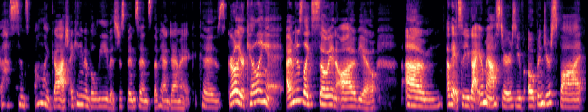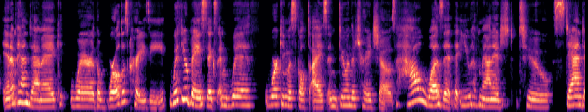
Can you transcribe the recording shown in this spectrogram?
since oh my gosh, I can't even believe it's just been since the pandemic cuz girl, you're killing it. I'm just like so in awe of you. Um okay, so you got your masters, you've opened your spot in a pandemic where the world is crazy with your basics and with working with SculptIce and doing the trade shows, how was it that you have managed to stand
